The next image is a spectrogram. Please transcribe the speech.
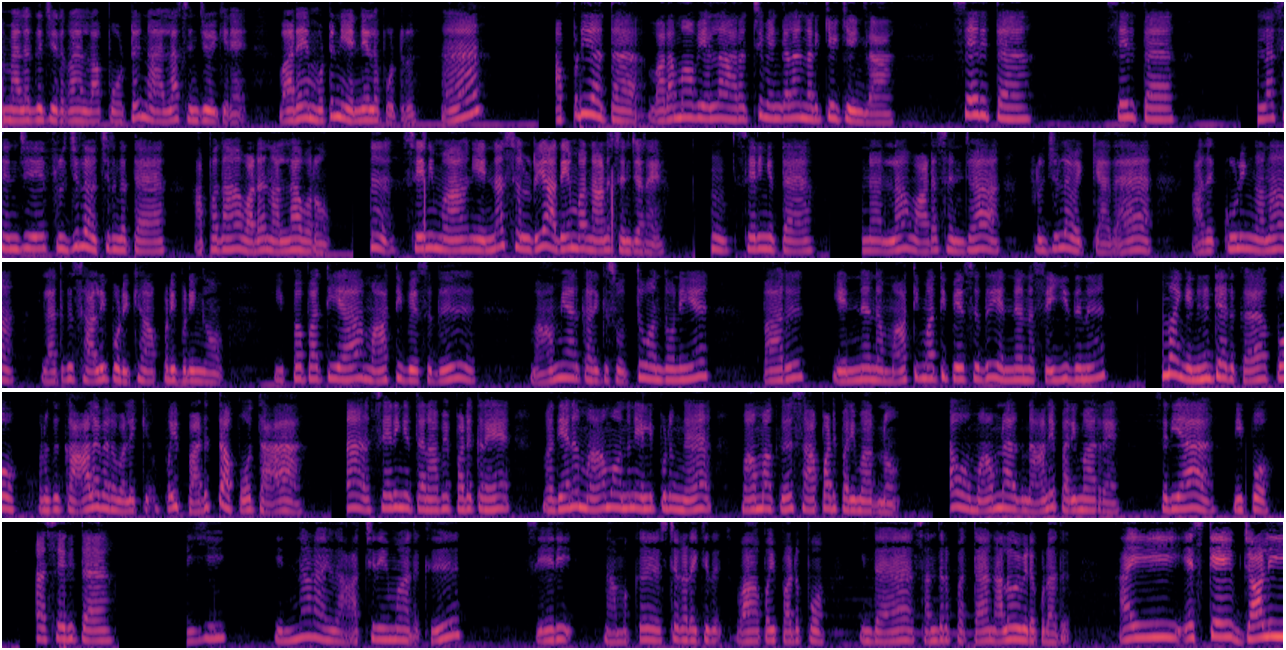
மிளகு ஜீரகம் எல்லாம் போட்டு நான் எல்லாம் செஞ்சு வைக்கிறேன். வடையை மட்டும் நீ எண்ணெயில் போட்டுரு. ஆ? அப்படியா த வரமாவி எல்லாம் அரைச்சி வெங்காயம் நறுக்கி வைக்கிறீங்களா? சரித்த சரித்த எல்லாம் செஞ்சு ஃப்ரிட்ஜில் வச்சுருங்க த அப்பதான் வடை நல்லா வரும். ம் சரிம்மா நீ என்ன சொல்றியோ அதே மாதிரி நானும் செஞ்சுறேன். ம் சரிங்க த நல்லா வடை செஞ்சா ஃப்ரிட்ஜில் வைக்காத. அது கூலிங்கன்னா எல்லாத்துக்கும் சளி பிடிக்கும் அப்படி பிடிக்கும் இப்போ பார்த்தியா மாற்றி பேசுது. மாமியார் கறிக்கு சொத்து வந்தோடனே பாரு என்னென்ன மாற்றி மாற்றி பேசுது என்னென்ன செய்யுதுன்னு. அம்மா இங்கே நின்றுட்டே இருக்க. போ உனக்கு காலை வேற வலிக்கும் போய் படுத்தா போத்தா? ஆ சரிங்க நான் போய் படுக்கிறேன். மதியானம் மாமா வந்து எழுப்பிடுங்க. மாமாக்கு சாப்பாடு பரிமாறணும். ஆ உன் மாமனாருக்கு நானே பரிமாறுறேன் சரியா? நீ போ. ஆ சரி த ஐயே என்னடா இது ஆச்சரியமா இருக்கு? சரி நமக்கு ரெஸ்ட் கிடைக்குது. வா போய் படுப்போம். இந்த சந்தர்ப்பத்தை நழுவ விடக்கூடாது. ஐ எஸ்கேப் ஜாலி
